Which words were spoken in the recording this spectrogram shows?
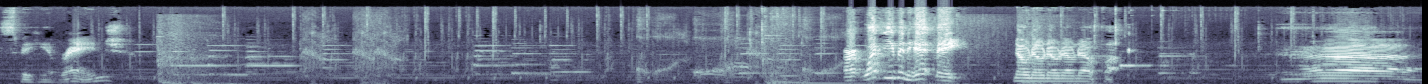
Speaking of range, Alright, what even hit me? No, no, no, no, no, fuck. Uh...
